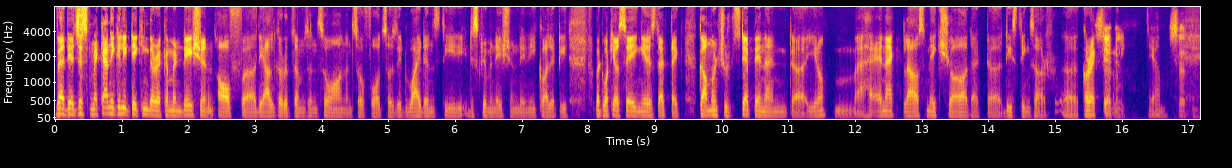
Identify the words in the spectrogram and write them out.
where they're just mechanically taking the recommendation of uh, the algorithms and so on and so forth. So it widens the discrimination, the inequality. But what you're saying is that like government should step in and uh, you know enact laws, make sure that these things are corrected. Certainly. Yeah. Certainly.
